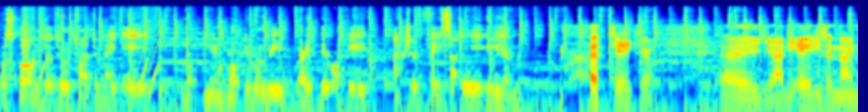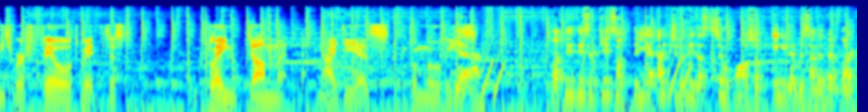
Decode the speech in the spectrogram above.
was spawned to, try to make a new Rocky movie where the Rocky actually face an alien. Jacob. Uh, yeah, the 80s and 90s were filled with just plain dumb ideas for movies. Yeah. But this is a case of they actually made a so awesome alien design. I felt like,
